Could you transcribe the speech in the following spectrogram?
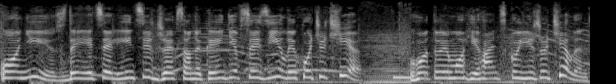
О, ні, здається, Лінсі, Джексон і Кенді все з'їли хочуть ще. Готуємо гігантську їжу челендж.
